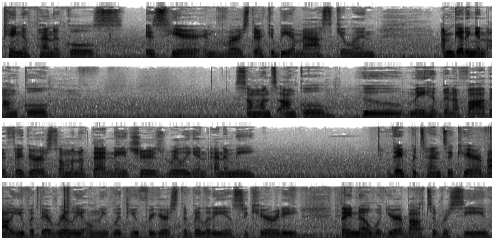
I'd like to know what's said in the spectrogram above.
King of Pentacles is here in reverse. There could be a masculine. I'm getting an uncle. Someone's uncle who may have been a father figure or someone of that nature is really an enemy. They pretend to care about you, but they're really only with you for your stability and security. They know what you're about to receive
